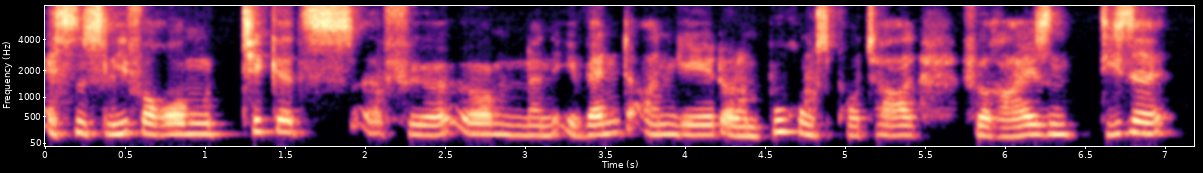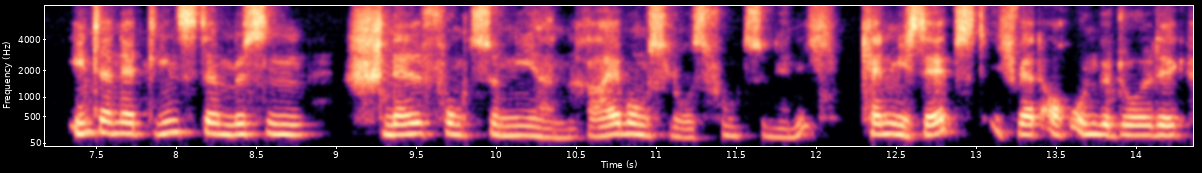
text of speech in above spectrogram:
Essenslieferung, Tickets äh, für irgendein Event angeht oder ein Buchungsportal für Reisen. Diese Internetdienste müssen schnell funktionieren, reibungslos funktionieren. Ich kenne mich selbst. Ich werde auch ungeduldig,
